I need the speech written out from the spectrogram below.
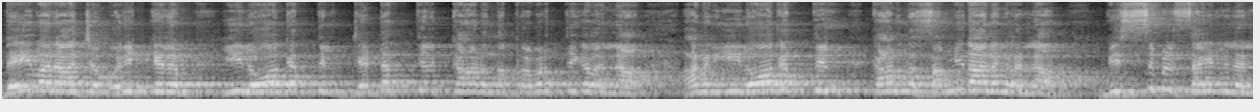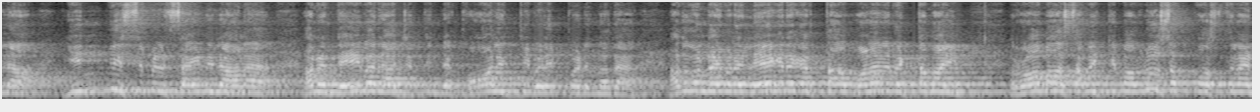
ദൈവരാജ്യം ഒരിക്കലും ഈ ലോകത്തിൽ ജഡത്തിൽ കാണുന്ന പ്രവൃത്തികളല്ല. അവൻ ഈ ലോകത്തിൽ കാണുന്ന സംവിധാനങ്ങളെല്ലാം. വിസിബിൾ സൈഡിലല്ല ഇൻവിസിബിൾ സൈഡിലാണ് അവൻ ദൈവരാജ്യത്തിന്റെ ക്വാളിറ്റി വെളിപ്പെടുന്നത്. അതുകൊണ്ട് ഇവിടെ ലേഖനകർത്താവ് വളരെ വ്യക്തമായി റോമാ സഭയ്ക്ക് പൗലൂസപ്പോസ്തലൻ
